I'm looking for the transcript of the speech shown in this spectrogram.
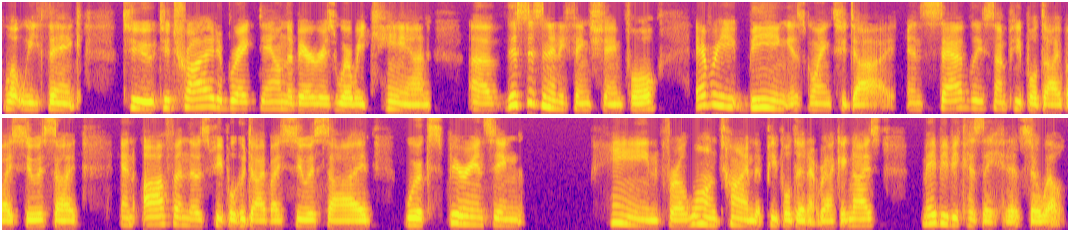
what we think, to to try to break down the barriers where we can. Uh, this isn't anything shameful. Every being is going to die, and sadly, some people die by suicide. And often, those people who die by suicide were experiencing pain for a long time that people didn't recognize, maybe because they hit it so well.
